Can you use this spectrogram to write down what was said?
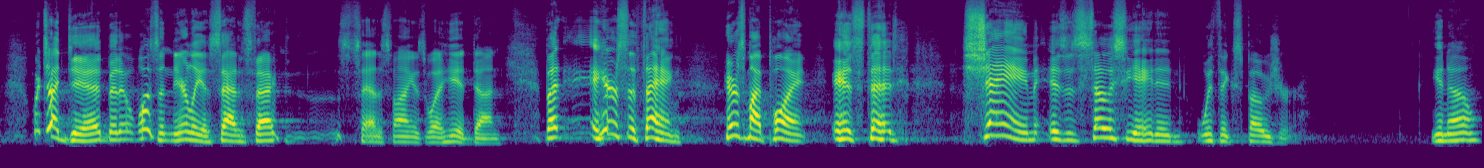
which I did, but it wasn't nearly as satisfying as what he had done. But here's the thing. Here's my point is that shame is associated with exposure. You know?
